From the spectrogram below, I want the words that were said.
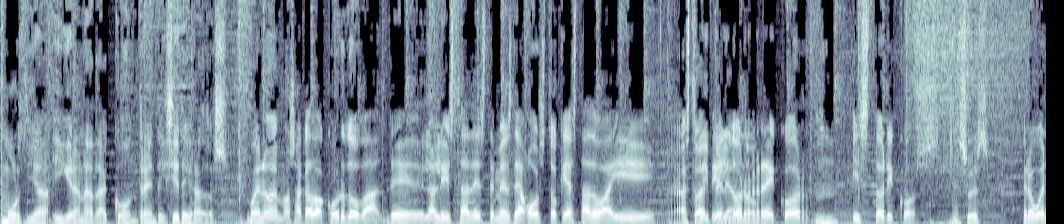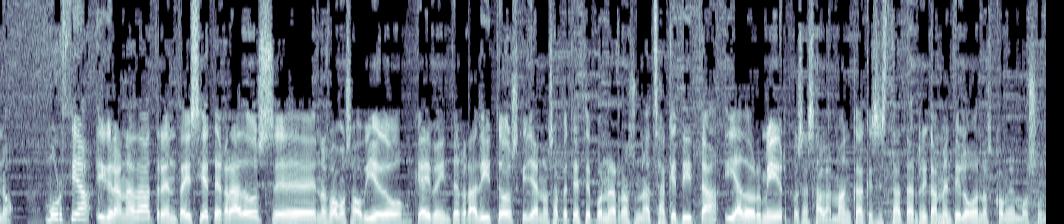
Murcia y Granada con 37 grados. Bueno, hemos sacado a Córdoba de la lista de este mes de agosto que ha estado ahí Ha estado ahí récords históricos. Eso es. Pero bueno, Murcia y Granada 37 grados, eh, nos vamos a Oviedo, que hay 20 graditos, que ya nos apetece ponernos una chaquetita y a dormir, pues a Salamanca, que se está tan ricamente, y luego nos comemos un,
